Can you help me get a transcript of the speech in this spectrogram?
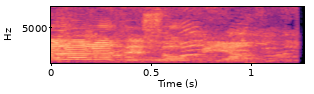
ანანაძე სოფია.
